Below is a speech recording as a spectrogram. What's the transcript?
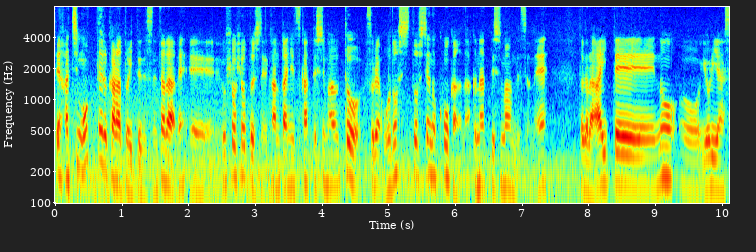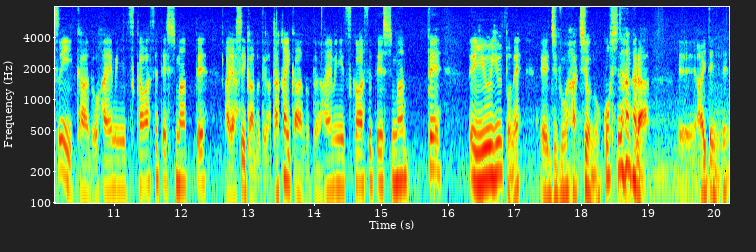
で、8持ってるからといってですね、ただね、えー、うひょひょとして簡単に使ってしまうと、それは脅しとしての効果がなくなってしまうんですよね。だから相手のより安いカードを早めに使わせてしまって、あ安いカードというか高いカードっていうのを早めに使わせてしまって、で、悠々とね、え、自分は8を残しながら、え相手にね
